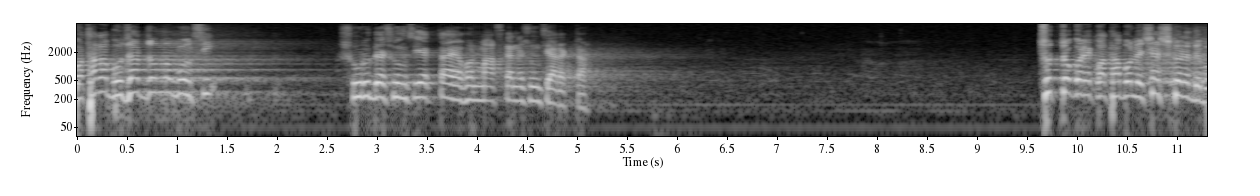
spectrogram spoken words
কথাটা বোঝার জন্য বলছি। শুরুতে শুনছি একটা এখন মাঝখানে শুনছি আর একটা ছোট্ট করে কথা বলে শেষ করে দেব।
